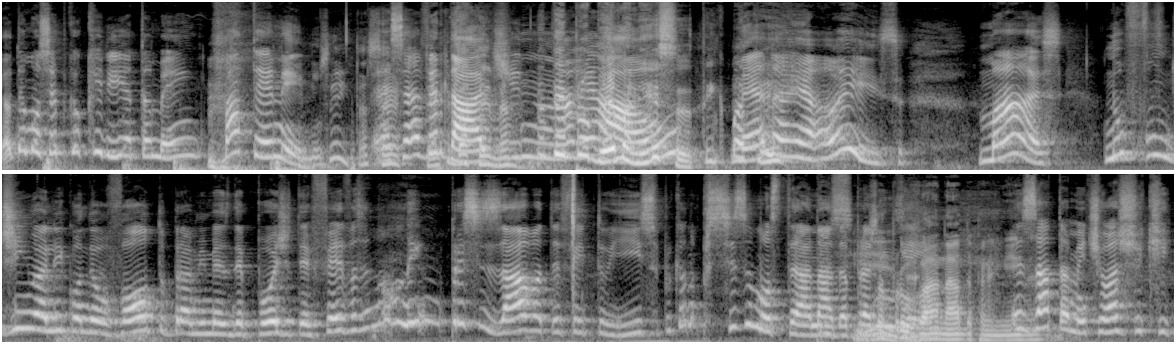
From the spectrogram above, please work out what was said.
Eu demonstrei porque eu queria também bater nele. Sim, tá certo. Essa é a Tem que bater verdade. mesmo. Não tem problema real, nisso, tem que bater. Né? Na real é isso. Mas no fundinho ali, quando eu volto pra mim mesmo depois de ter feito, você não nem precisava ter feito isso, porque eu não preciso mostrar nada pra Não ninguém. precisa provar nada pra ninguém. né? Exatamente, eu acho que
